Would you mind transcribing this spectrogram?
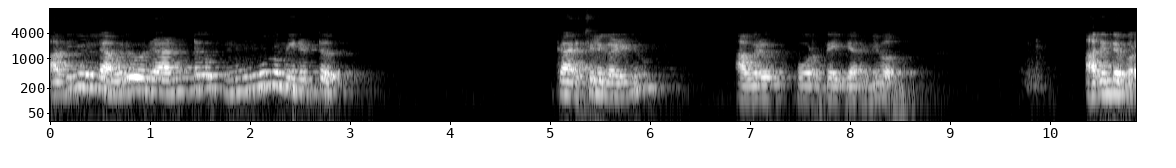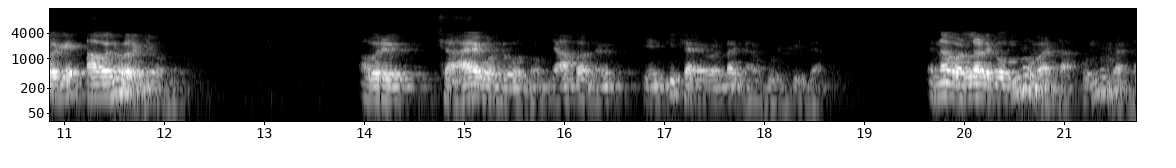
അധികമില്ല. ഒരു രണ്ട് മൂന്ന് മിനിറ്റ് കരച്ചിൽ കഴിഞ്ഞു. അവർ പുറത്തേക്ക് ഇറങ്ങി വന്നു. അതിന്റെ പുറകെ അവനും ഇറങ്ങി വന്നു. അവർ ചായ കൊണ്ടുവന്നു. ഞാൻ പറഞ്ഞു എനിക്ക് ചായ വേണ്ട ഞാൻ കുടിക്കില്ല. എന്നാൽ വെള്ളം എടുക്കുക ഒന്നും വേണ്ട ഒന്നും വേണ്ട.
